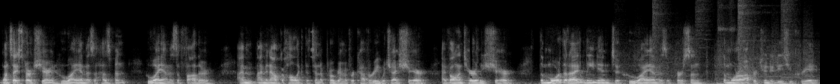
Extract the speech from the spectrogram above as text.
Once I start sharing who I am as a husband, who I am as a father, I'm I'm an alcoholic that's in a program of recovery, which I share. I voluntarily share. The more that I lean into who I am as a person, the more opportunities you create.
